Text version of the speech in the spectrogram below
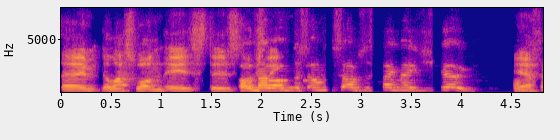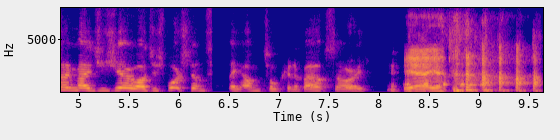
Um, the last one is there's. Oh no, I'm the, I'm, I was the same age as you. I'm yeah. the same age as you. I just watched on TV. I'm talking about. Sorry. Yeah, yeah.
